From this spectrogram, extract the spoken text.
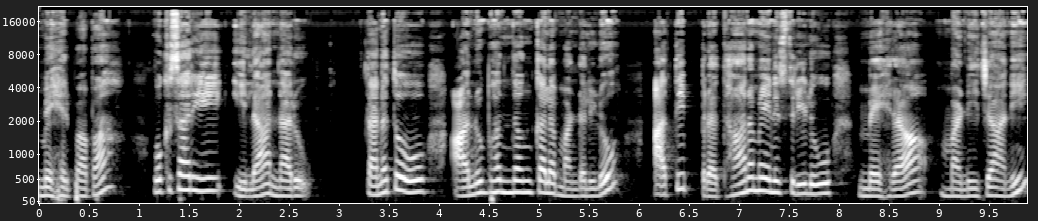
మెహర్ బాబా ఒకసారి ఇలా అన్నారు. తనతో అనుబంధం కల మండలిలో అతి ప్రధానమైన స్త్రీలు మెహ్రా మణిజా అని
